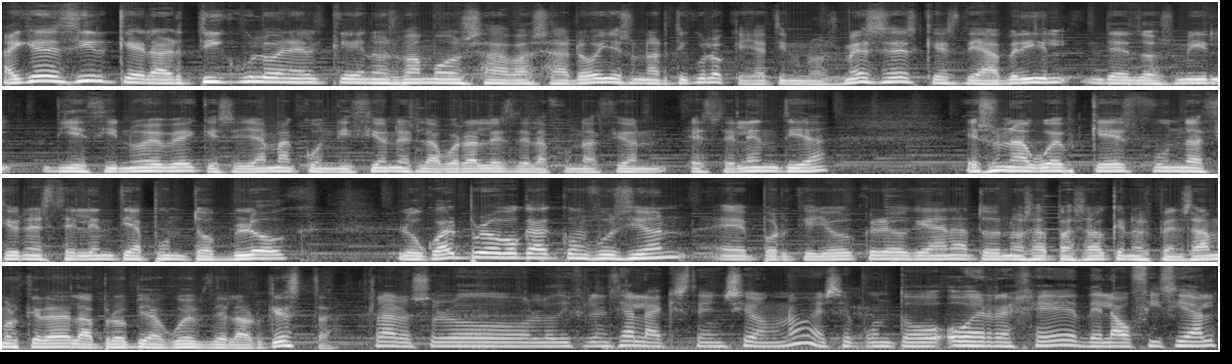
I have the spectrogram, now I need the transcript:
Hay que decir que el artículo en el que nos vamos a basar hoy es un artículo que ya tiene unos meses, que es de abril de 2019, que se llama Condiciones laborales de la Fundación Excelentia. Es una web que es fundacionexcelentia.blog lo cual provoca confusión eh, porque yo creo que Ana, todo nos ha pasado que nos pensamos que era de la propia web de la orquesta. Claro, solo lo diferencia la extensión, ¿no? Ese punto .org de la oficial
